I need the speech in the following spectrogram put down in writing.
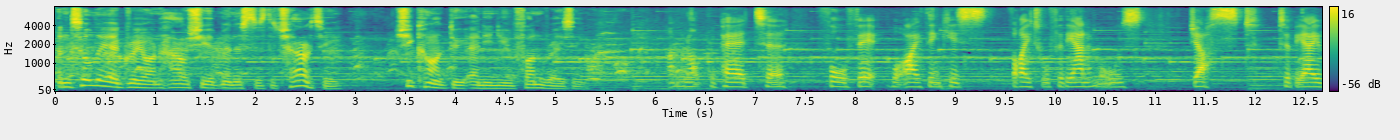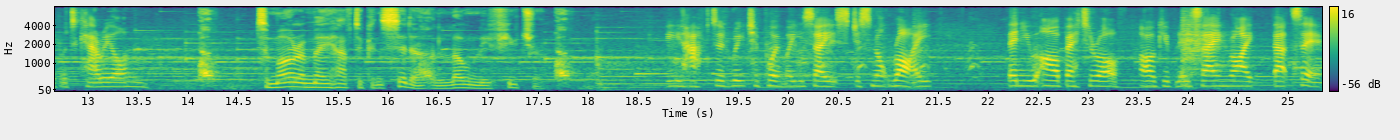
it! Until they agree on how she administers the charity, she can't do any new fundraising. I'm not prepared to forfeit what I think is vital for the animals just to be able to carry on. Tamara may have to consider a lonely future. You have to reach a point where you say it's just not right, then you are better off arguably saying, right, that's it.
